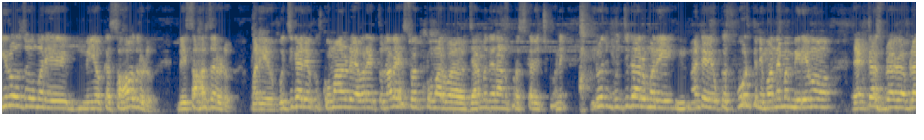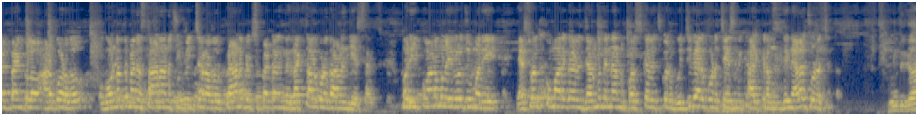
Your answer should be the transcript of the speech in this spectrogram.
ఈ రోజు మరి మీ యొక్క సహోదరుడు మీ సహచరుడు మరి బుజ్జి గారి యొక్క కుమారుడు ఎవరైతే ఉన్నారో యశ్వత్ కుమార్ జన్మదినాన్ని పురస్కరించుకొని ఈరోజు బుజ్జి గారు మరి అంటే ఒక స్ఫూర్తిని మొన్నేమో మీరేమో రెడ్ క్రాస్ బ్లడ్ బ్లడ్ బ్యాంక్లో అనకూడదు ఒక ఉన్నతమైన స్థానాన్ని చూపించారు అది ప్రాణభిక్ష పెట్టడానికి మీరు రక్తాలు కూడా దానం చేశారు. మరి ఈ కోణంలో ఈరోజు మరి యశ్వంత్ కుమార్ గారు జన్మదినాన్ని పురస్కరించుకొని బుజ్జి గారు కూడా చేసిన కార్యక్రమం దీన్ని ఎలా చూడొచ్చు? ముందుగా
